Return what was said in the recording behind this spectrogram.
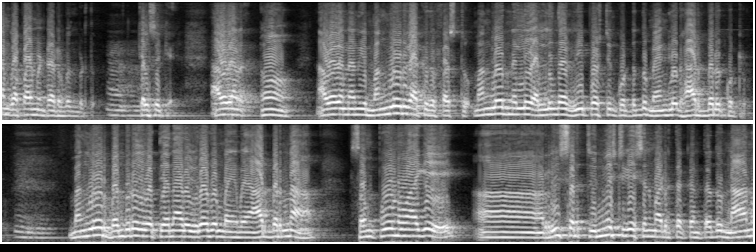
ನಮ್ಗೆ ಅಪಾಯಿಂಟ್ಮೆಂಟ್ ಆರ್ಡರ್ ಬಂದ್ಬಿಡ್ತು ಕೆಲಸಕ್ಕೆ. ಆವಾಗ ಹ್ಞೂ ಆವಾಗ ನನಗೆ ಮಂಗಳೂರಿಗೆ ಹಾಕಿದ್ರು ಫಸ್ಟು ಮಂಗಳೂರಿನಲ್ಲಿ ಅಲ್ಲಿಂದ ರೀಪೋಸ್ಟಿಂಗ್ ಕೊಟ್ಟದ್ದು ಮ್ಯಾಂಗ್ಳೂರು ಹಾರ್ಬರ್ಗೆ ಕೊಟ್ಟರು ಮಂಗಳೂರು ಬಂದರೂ ಇವತ್ತೇನಾದರೂ ಇರೋದು ಆರ್ಬರ್ನ ಸಂಪೂರ್ಣವಾಗಿ ರಿಸರ್ಚ್ ಇನ್ವೆಸ್ಟಿಗೇಷನ್ ಮಾಡಿರ್ತಕ್ಕಂಥದ್ದು ನಾನು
